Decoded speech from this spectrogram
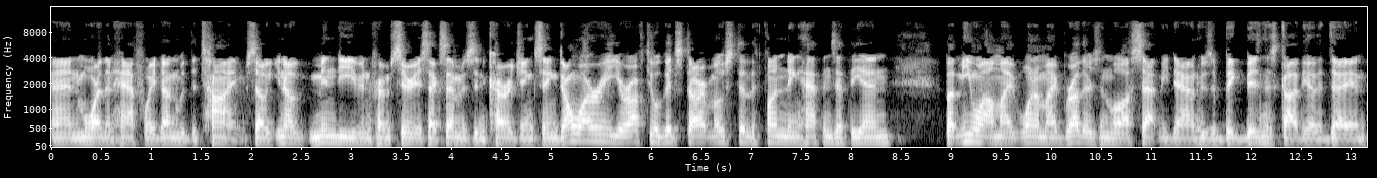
and more than halfway done with the time. So, you know, Mindy, even from SiriusXM, is encouraging, saying, Don't worry, you're off to a good start. Most of the funding happens at the end. But meanwhile, my one of my brothers in law sat me down, who's a big business guy, the other day, and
